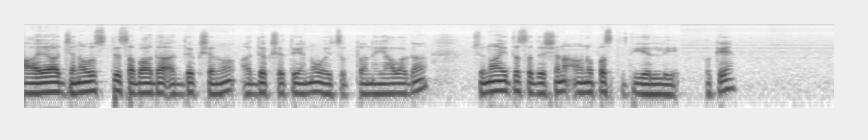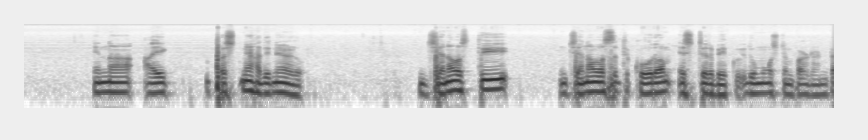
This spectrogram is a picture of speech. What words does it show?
ಆಯಾ ಜನವಸತಿ ಸಭಾದ ಅಧ್ಯಕ್ಷನು ಅಧ್ಯಕ್ಷತೆಯನ್ನು ವಹಿಸುತ್ತಾನೆ. ಯಾವಾಗ? ಚುನಾಯಿತ ಸದಸ್ಯನ ಅನುಪಸ್ಥಿತಿಯಲ್ಲಿ. ಓಕೆ ಇನ್ನು ಆಯ್, ಪ್ರಶ್ನೆ ಹದಿನೇಳು. ಜನವಸತಿ ಜನವಸತಿ ಕೋರಂ ಎಷ್ಟಿರಬೇಕು? ಇದು ಮೋಸ್ಟ್ ಇಂಪಾರ್ಟೆಂಟ್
